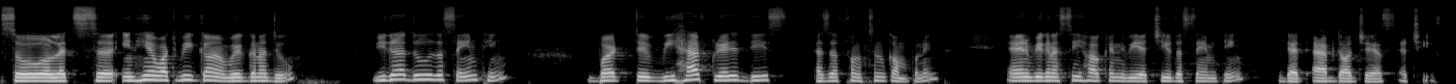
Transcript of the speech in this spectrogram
So let's uh, in here what we gonna we're gonna do we're gonna do the same thing but uh, we have created this as a functional component and we're gonna see how can we achieve the same thing that app.js achieve.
